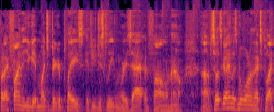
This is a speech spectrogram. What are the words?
but I find that you get much bigger plays if you just leave him where he's at and follow him out. Um, so let's go ahead and let's move on to the next play.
